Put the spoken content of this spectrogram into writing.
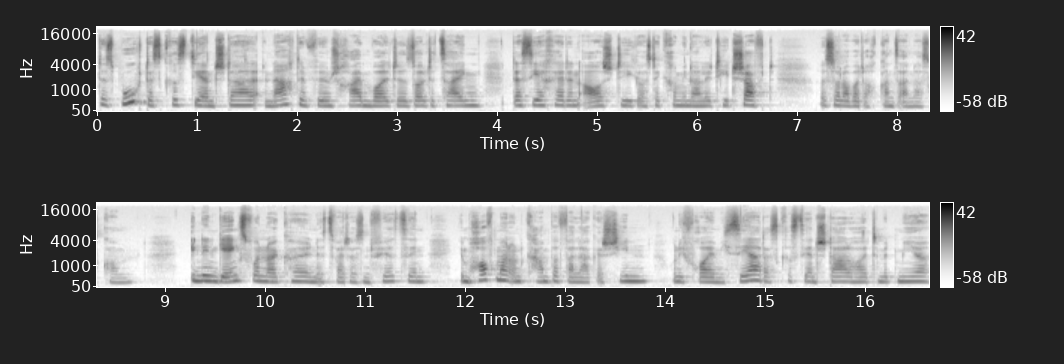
Das Buch, das Christian Stahl nach dem Film schreiben wollte, sollte zeigen, dass Yachya den Ausstieg aus der Kriminalität schafft. Es soll aber doch ganz anders kommen. In den Gangs von Neukölln ist 2014 im Hoffmann und Kampe Verlag erschienen und ich freue mich sehr, dass Christian Stahl heute mit mir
